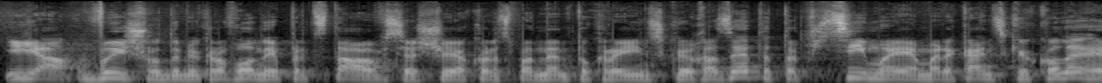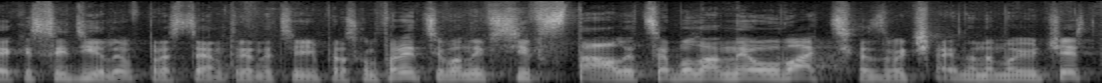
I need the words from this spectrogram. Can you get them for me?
І я вийшов до мікрофону і представився, що я кореспондент української газети. То всі мої американські колеги, які сиділи в прес-центрі на цій прес-конференції, вони всі встали. Це була не овація, звичайно, на мою честь.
